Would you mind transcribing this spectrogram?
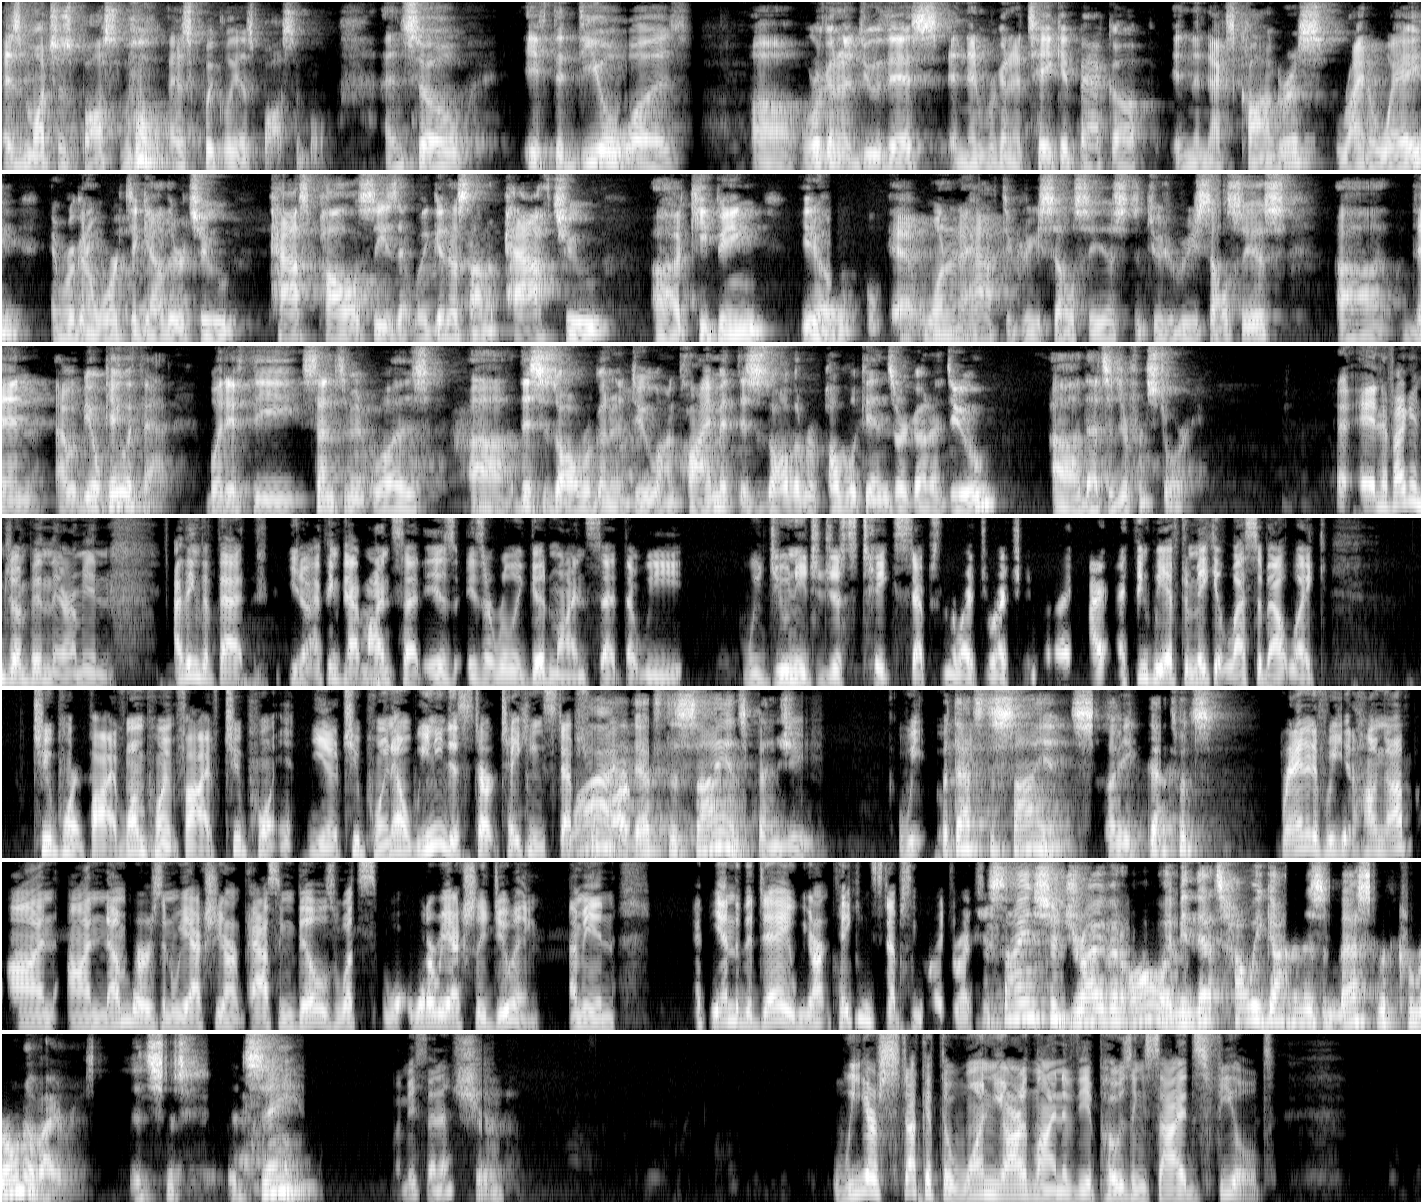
as much as possible as quickly as possible. And so if the deal was uh, we're going to do this and then we're going to take it back up in the next Congress right away, and we're going to work together to pass policies that would get us on a path to uh, keeping you know at one and a half degrees Celsius to two degrees Celsius, uh, then I would be okay with that. But if the sentiment was uh, this is all we're going to do on climate, this is all the Republicans are going to do, uh, that's a different story. And if I can jump in there, I mean, I think that that you know, I think that mindset is is a really good mindset that we we do need to just take steps in the right direction. But I, I think we have to make it less about like 2.5, 1.5, 2. Point, you know, 2.0. We need to start taking steps. Why? Regardless. That's the science, Benji. We, but that's the science. I mean, that's what's. Brandon, if we get hung up on on numbers and we actually aren't passing bills, what's what are we actually doing? I mean, at the end of the day, we aren't taking steps in the right direction. The science should drive it all. I mean, that's how we got in this mess with coronavirus. It's just insane. Let me finish. Sure. We are stuck at the one yard line of the opposing side's field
